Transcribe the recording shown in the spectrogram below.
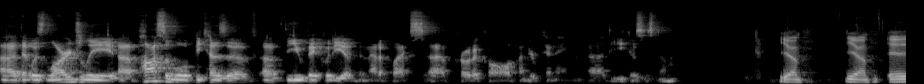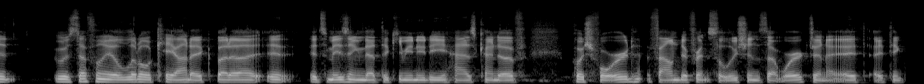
uh, that was largely uh, possible because of, of the ubiquity of the Metaplex uh, protocol underpinning uh, the ecosystem. Yeah, yeah. It it was definitely a little chaotic, but uh, it, it's amazing that the community has kind of pushed forward, found different solutions that worked, and I, I think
